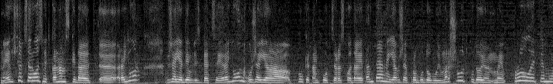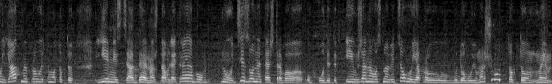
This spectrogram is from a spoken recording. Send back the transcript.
Ну, якщо це розвідка, нам скидають е, район. Вже я дивлюсь, де цей район. Уже я, поки там хлопці розкладають антени, я вже пробудовую маршрут, куди ми пролетимо, як ми пролетимо. Тобто є місця, де нас давлять ребом. Ну, ці зони теж треба обходити. І вже на основі цього я пробудовую маршрут. Тобто, ми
